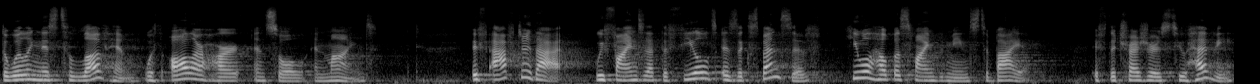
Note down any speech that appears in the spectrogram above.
the willingness to love Him with all our heart and soul and mind. If after that we find that the field is expensive, He will help us find the means to buy it. If the treasure is too heavy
